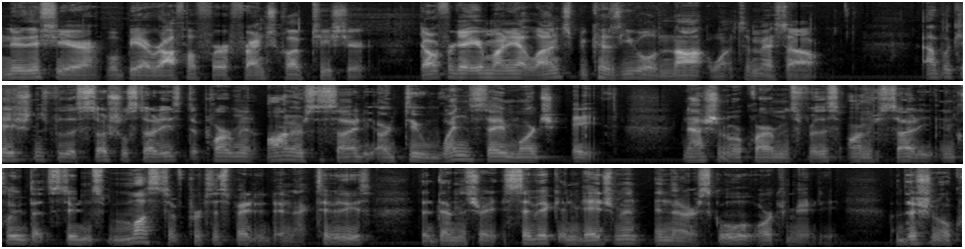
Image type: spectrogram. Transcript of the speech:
New this year will be a raffle for a French Club t-shirt. Don't forget your money at lunch because you will not want to miss out. Applications for the Social Studies Department Honor Society are due Wednesday, March 8th. National requirements for this honor society include that students must have participated in activities that demonstrate civic engagement in their school or community. Additional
